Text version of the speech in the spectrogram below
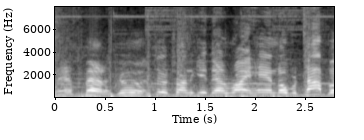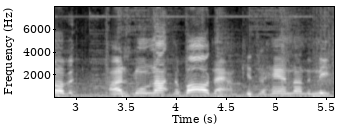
That's better. Good. Still trying to get that right hand over top of it. I just gonna knock the ball down. Get your hand underneath.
